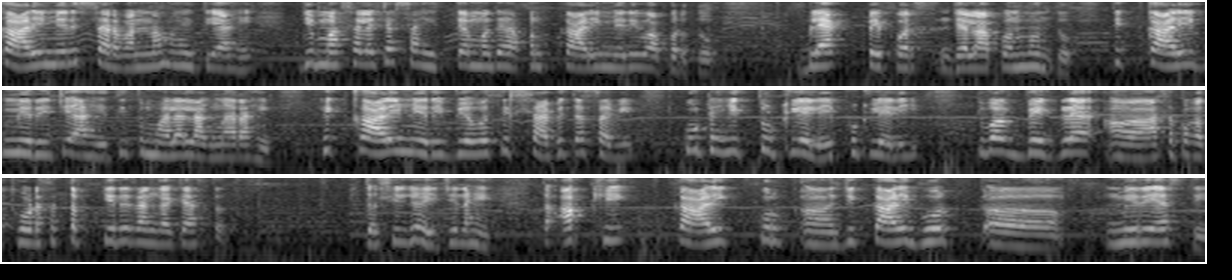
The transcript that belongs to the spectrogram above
काळी मिरी सर्वांना माहिती आहे जी मसाल्याच्या साहित्यामध्ये आपण काळी मिरी वापरतो. ब्लॅक पेपर्स ज्याला आपण म्हणतो ती काळी मिरी जी आहे ती तुम्हाला लागणार आहे. ही काळी मिरी व्यवस्थित साबित असावी. कुठेही तुटलेली फुटलेली किंवा वेगळ्या असं बघा थोडासा तपकिरी रंगाचे असतात. तशी घ्यायची नाही. तर अख्खी काळी कुर जी काळी भोर मिरी असते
